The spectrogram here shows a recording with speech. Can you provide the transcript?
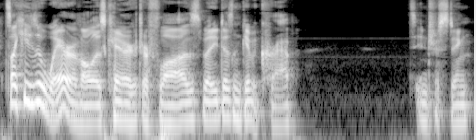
It's like he's aware of all his character flaws, but he doesn't give a crap. It's interesting.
